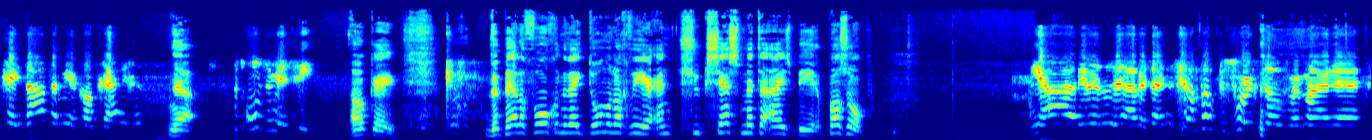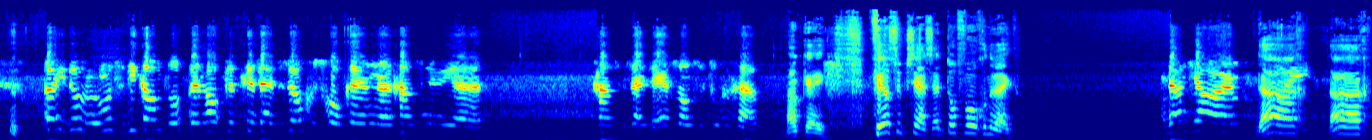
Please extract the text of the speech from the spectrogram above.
geen data meer kan krijgen. ja, Dat is onze missie. oké. We bellen volgende week donderdag weer. En succes met de ijsberen. Pas op. Ja, ja, we zijn er zelf ook bezorgd over. Maar wat kan je doen? We moeten die kant op. En hopelijk zijn ze zo geschrokken en eh, gaan ze nu, eh, gaan ze, zijn ze ergens anders naartoe gegaan. Oké. Veel succes en tot volgende week. Dank je, Harm. Dag, dag.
